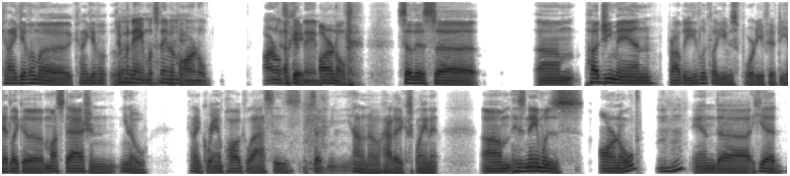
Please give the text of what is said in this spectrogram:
Can I give him a? Can I give him? Give him a uh, name. Let's name him. Arnold. Arnold's okay, a good name. Arnold. So this uh um pudgy man, probably he looked like he was 40 or 50. He had like a mustache and, you know, kind of grandpa glasses, except I don't know how to explain it. Um his name was Arnold mm-hmm. and uh he had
